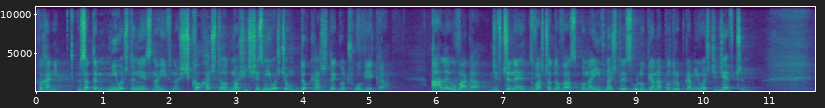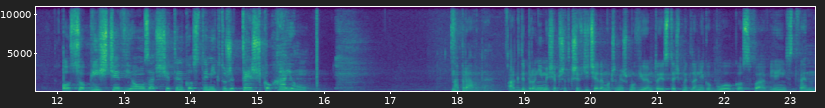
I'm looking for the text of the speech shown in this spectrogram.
Kochani, zatem miłość to nie jest naiwność. Kochać to odnosić się z miłością do każdego człowieka. Ale uwaga, dziewczyny, zwłaszcza do Was, bo naiwność to jest ulubiona podróbka miłości dziewczyn. Osobiście wiązać się tylko z tymi, którzy też kochają. Naprawdę. A gdy bronimy się przed krzywdzicielem, o czym już mówiłem, to jesteśmy dla niego błogosławieństwem.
